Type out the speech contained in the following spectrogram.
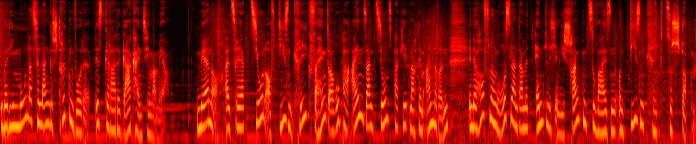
über die monatelang gestritten wurde, ist gerade gar kein Thema mehr. Mehr noch, als Reaktion auf diesen Krieg verhängt Europa ein Sanktionspaket nach dem anderen, in der Hoffnung, Russland damit endlich in die Schranken zu weisen und diesen Krieg zu stoppen.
